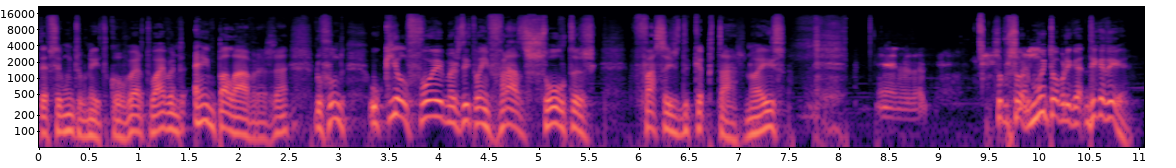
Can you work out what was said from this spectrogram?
Deve ser muito bonito, com Roberto Ivans em palavras. né? No fundo, o que ele foi, mas dito em frases soltas, fáceis de captar, não é isso? É verdade. Sr. Professor, muito obrigado. Diga, diga.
